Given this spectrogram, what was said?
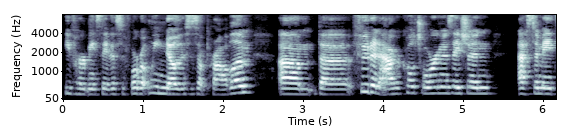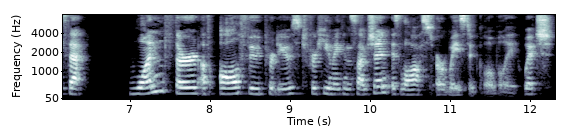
you've heard me say this before, but we know this is a problem. Um, the Food and Agriculture Organization estimates that one third of all food produced for human consumption is lost or wasted globally, which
